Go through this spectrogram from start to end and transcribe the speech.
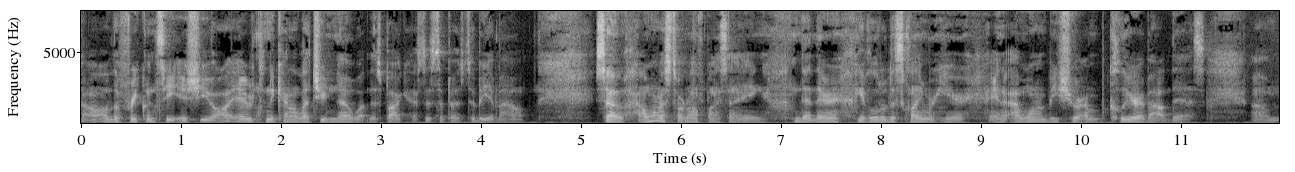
all the frequency issue, all, everything to kind of let you know what this podcast is supposed to be about. So I want to start off by saying that there, give a little disclaimer here, and I want to be sure I'm clear about this. Um,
